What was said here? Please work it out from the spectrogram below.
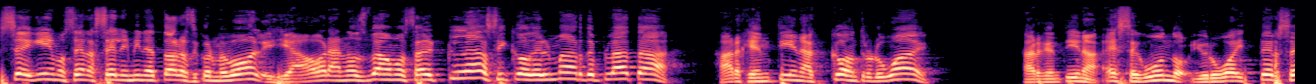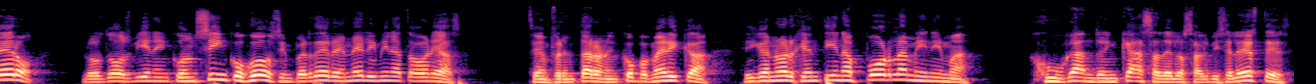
Seguimos en las eliminatorias de Conmebol y ahora nos vamos al clásico del Mar de Plata. Argentina contra Uruguay. Argentina es segundo y Uruguay tercero. Los dos vienen con cinco juegos sin perder en eliminatorias. Se enfrentaron en Copa América y ganó Argentina por la mínima. Jugando en casa de los albicelestes.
